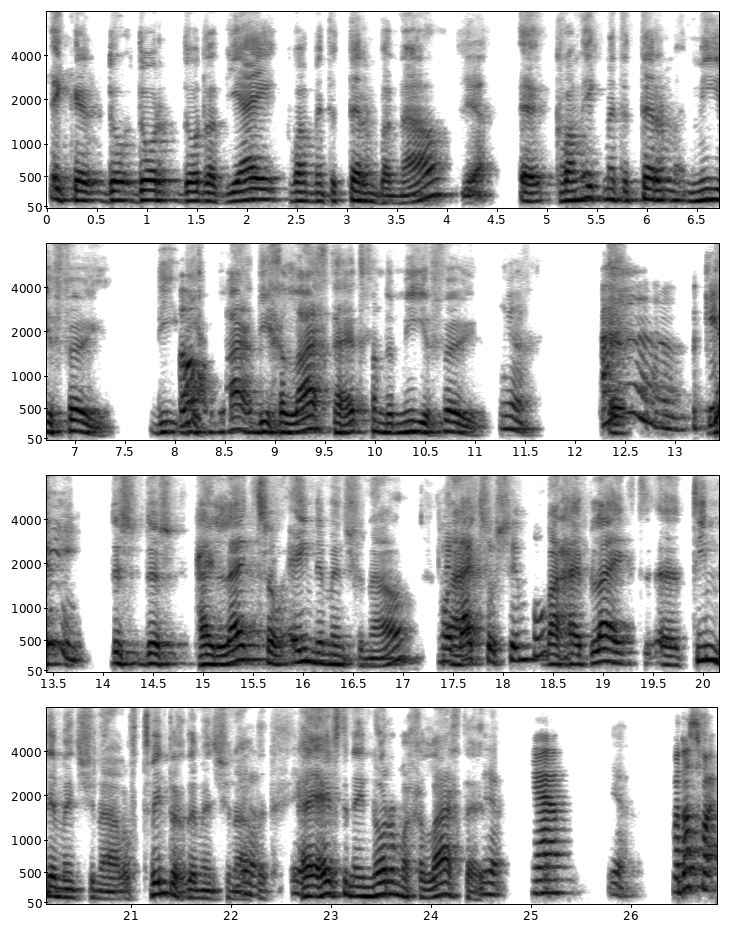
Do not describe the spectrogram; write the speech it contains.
ik, uh, door, door, doordat jij kwam met de term banaal, ja. uh, kwam ik met de term millefeuille. Die, oh. die, gelaag, die gelaagdheid van de millefeuille. Ja. Ah, oké. Okay. Dus, dus hij lijkt zo eendimensionaal. Hij lijkt zo simpel. Maar hij blijkt uh, tiendimensionaal of twintigdimensionaal. Ja, ja. Hij heeft een enorme gelaagdheid. Ja. ja. ja. Maar dat is wat,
